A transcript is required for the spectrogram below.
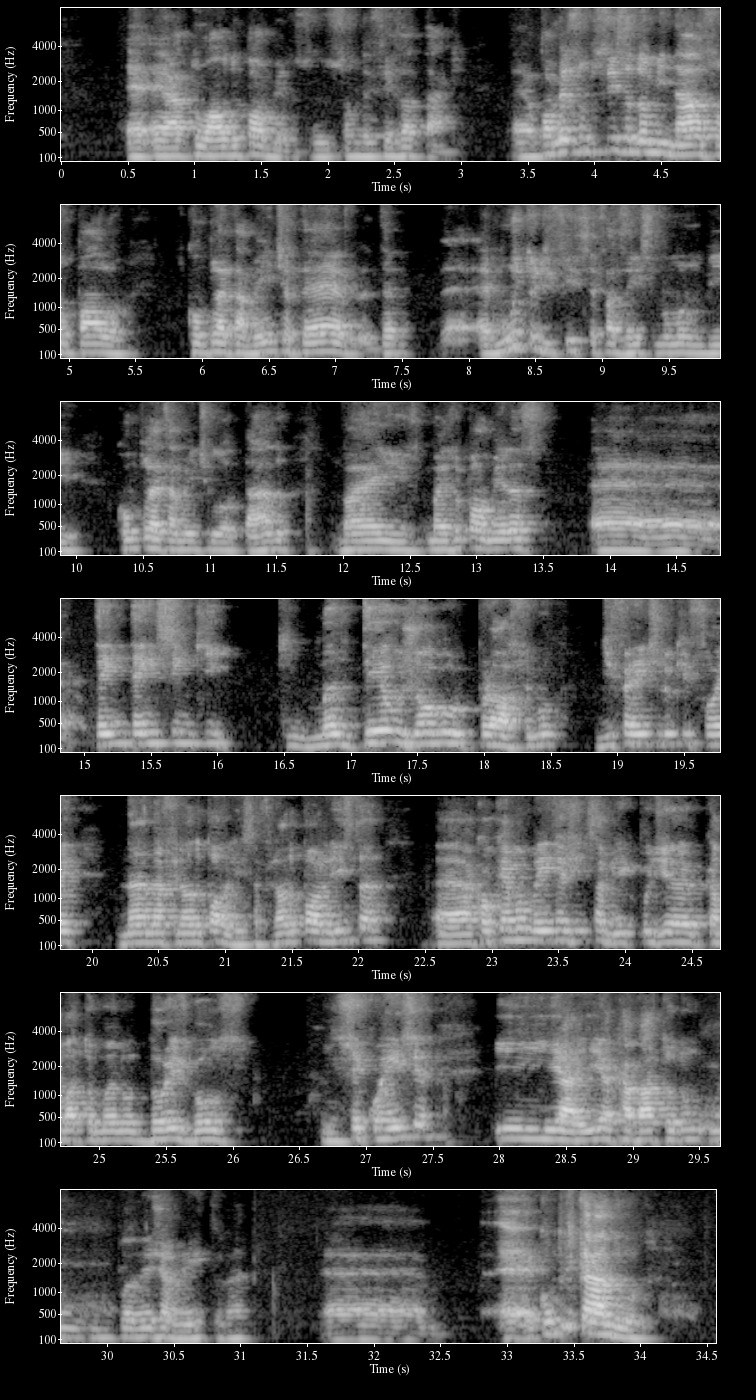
é, é a atual do Palmeiras, transição defesa-ataque. É, o Palmeiras não precisa dominar o São Paulo completamente, até, até é, é muito difícil você fazer isso no Morumbi completamente lotado, mas, mas o Palmeiras é, tem, tem sim que, que manter o jogo próximo, diferente do que foi na, na final do Paulista. A final do Paulista, é, a qualquer momento a gente sabia que podia acabar tomando dois gols em sequência e aí acabar todo um, um planejamento, né? É, é, complicado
